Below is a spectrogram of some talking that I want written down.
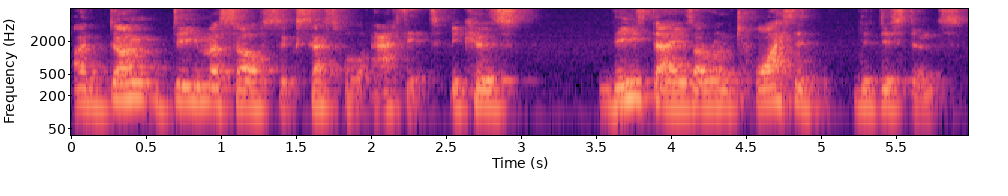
I don't deem myself successful at it because these days I run twice the, distance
